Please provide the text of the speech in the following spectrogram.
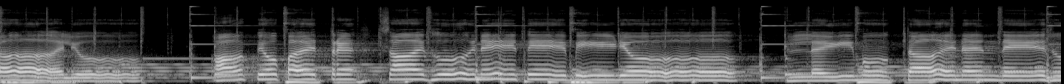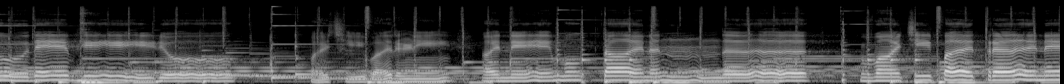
આલ્યો આપ્યો પત્ર સાધુને તે બીડ્યો लयि मुक्तानन्दे हृदे भीड्यो पछि वर्णे अने मुक्तानन्द। वाचि लक्तानन्दे हृदय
